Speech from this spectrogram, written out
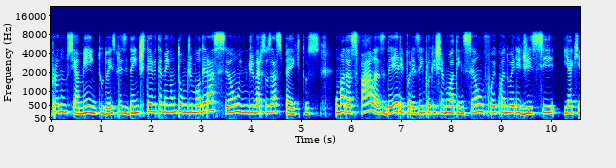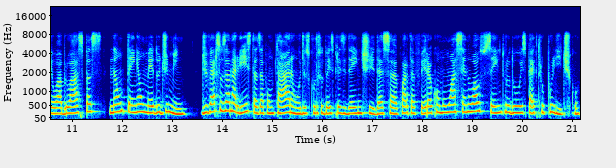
pronunciamento do ex-presidente teve também um tom de moderação em diversos aspectos. Uma das falas dele, por exemplo, que chamou a atenção foi quando ele disse, e aqui eu abro aspas, não tenham medo de mim. Diversos analistas apontaram o discurso do ex-presidente dessa quarta-feira como um aceno ao centro do espectro político.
